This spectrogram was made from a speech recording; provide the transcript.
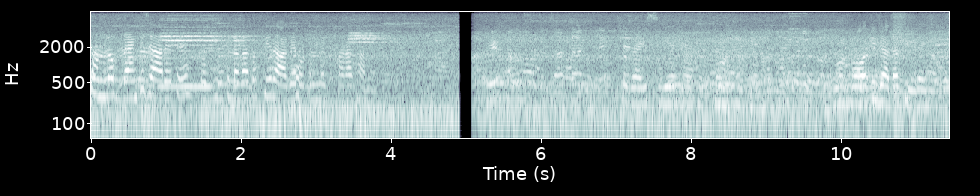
गाइस हम लोग बैंक जा रहे थे तो भूख लगा तो फिर आ गए होटल में खाना खाने। तो गाइस ये है होटल। बहुत ही ज़्यादा भीड़ है यहाँ पर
